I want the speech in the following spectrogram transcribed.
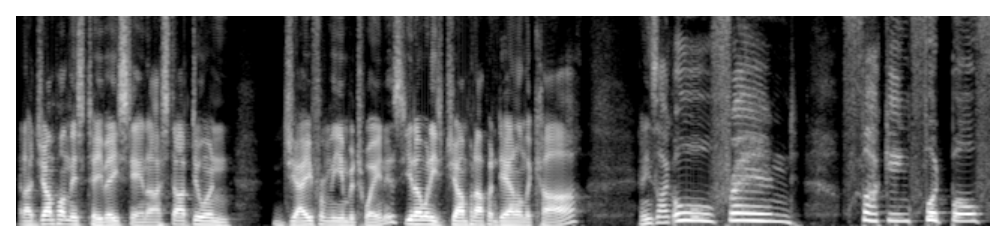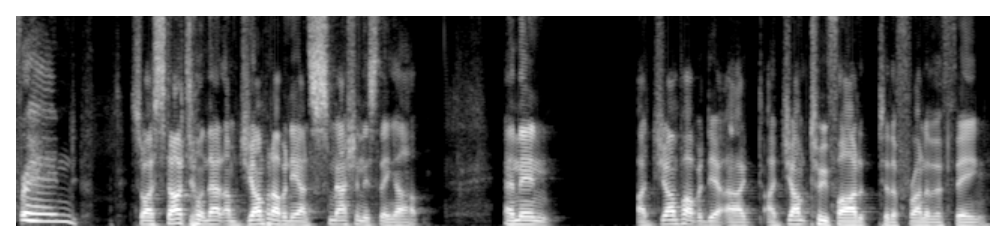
And I jump on this TV stand and I start doing Jay from the Inbetweeners. You know, when he's jumping up and down on the car? And he's like, oh, friend, fucking football friend. So I start doing that. I'm jumping up and down, smashing this thing up. And then I jump up and down. I, I jump too far to the front of the thing.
